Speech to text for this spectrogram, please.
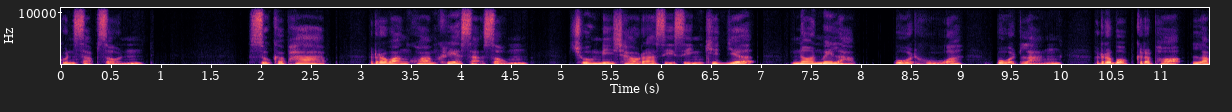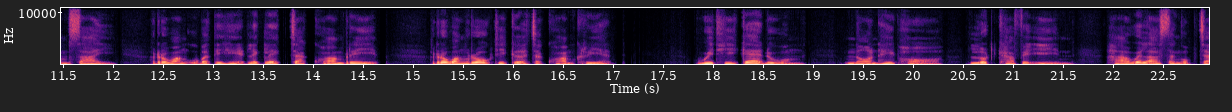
คุณสับสน สุขภาพ ระวังความเครียดสะสม ช่วงนี้ชาวราศีสิงห์คิดเยอะ นอนไม่หลับ ปวดหัว ปวดหลัง ระบบกระเพาะลำไส้ ระวังอุบัติเหตุเล็กๆ จากความรีบ ระวังโรคที่เกิดจากความเครียด วิธีแก้ดวง นอนให้พอ ลดคาเฟอีน หาเวลาสงบใจ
